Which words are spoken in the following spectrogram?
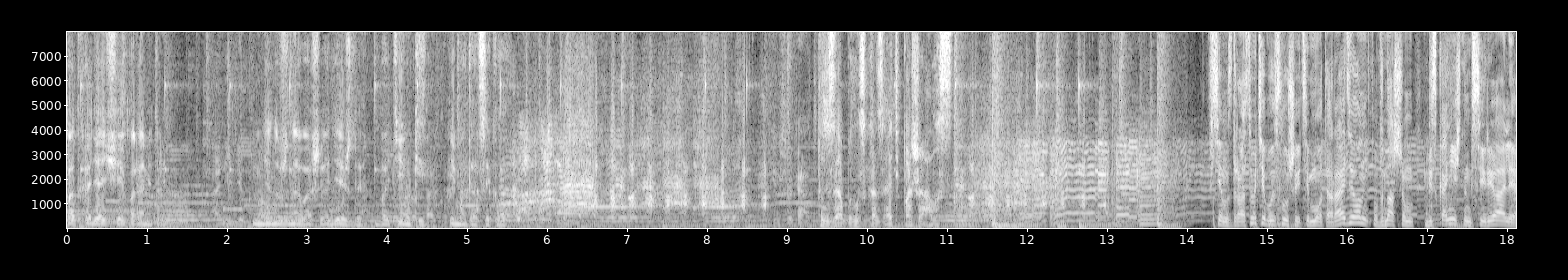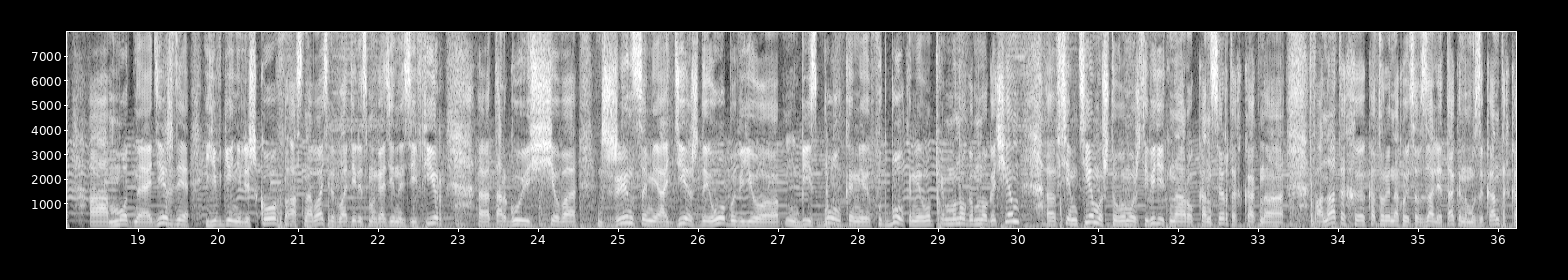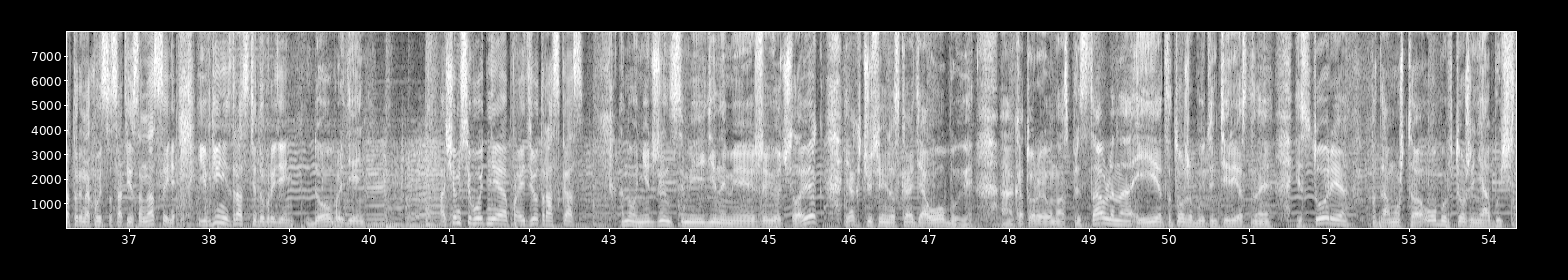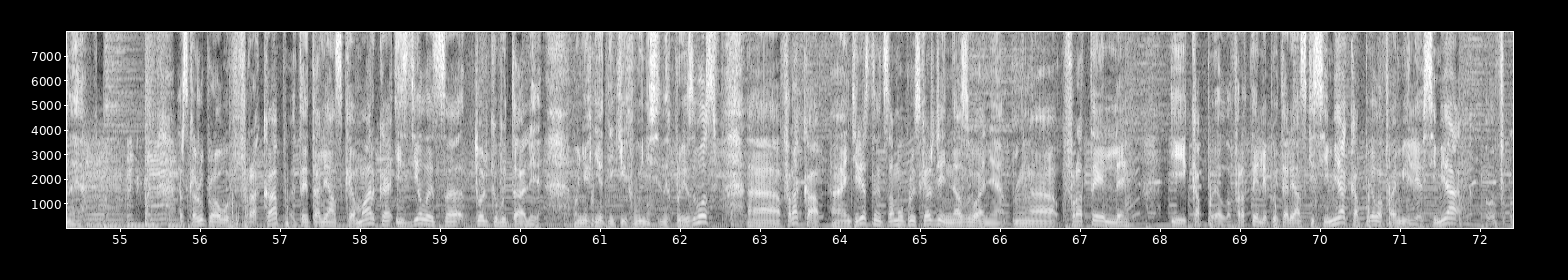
Подходящие параметры. Мне нужна ваша одежда, ботинки и мотоцикл. Ты забыл сказать «пожалуйста». Всем здравствуйте, вы слушаете Моторадио. В нашем бесконечном сериале о модной одежде Евгений Лешков, основатель, владелец магазина «Зефир», э, торгующего джинсами, одеждой, обувью, бейсболками, футболками, в общем, много-много чем. Э, всем тем, что вы можете видеть на рок-концертах, как на фанатах, э, которые находятся в зале, так и на музыкантах, которые находятся, соответственно, на сцене. Евгений, здравствуйте, добрый день. Добрый день. О чем сегодня пойдет рассказ? Ну, не джинсами едиными живет человек. Я хочу сегодня рассказать о обуви, а, которая у нас представлена. И это тоже будет интересная история, потому что обувь тоже необычная. Расскажу про обувь Фракап. Это итальянская марка и сделается только в Италии. У них нет никаких вынесенных производств. А, Фракап. А, интересное это само происхождение названия. Фрателли и Капелла. Фрателли по-итальянски семья, Капелла фамилия. Семья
